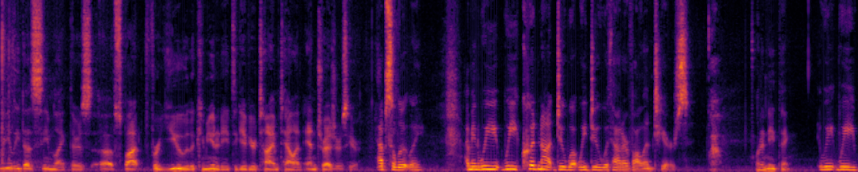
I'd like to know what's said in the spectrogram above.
really does seem like there's a spot for you, the community, to give your time, talent, and treasures here. absolutely i mean we we could not do what we do without our volunteers Wow, What a neat thing. we we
